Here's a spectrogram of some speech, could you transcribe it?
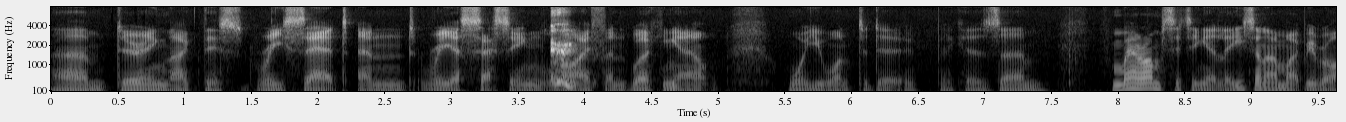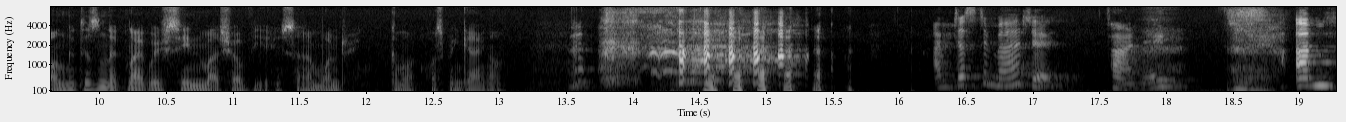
um, during like this reset and reassessing life and working out what you want to do? Because um, from where I'm sitting, at least, and I might be wrong, it doesn't look like we've seen much of you. So I'm wondering, come on, what's been going on? I'm just emerging, apparently. Um,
